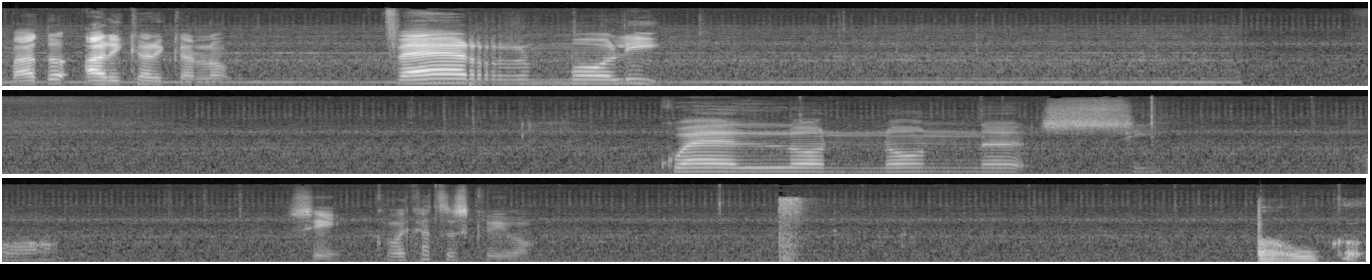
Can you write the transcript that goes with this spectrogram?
Vado a ricaricarlo. Fermo lì. Quello non si può. Sì, come cazzo scrivo? Pauco.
